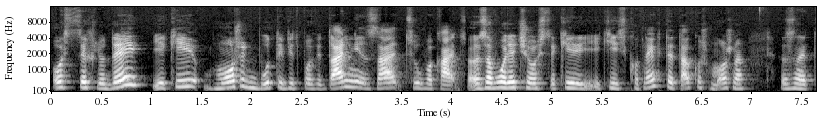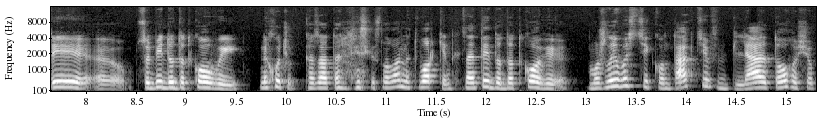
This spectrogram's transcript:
ось цих людей, які можуть бути відповідальні за цю вакансію. Заводячи ось такі якісь конекти, також можна знайти е, собі додатковий, не хочу казати англійські слова, нетворкінг, знайти додаткові можливості контактів для того, щоб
